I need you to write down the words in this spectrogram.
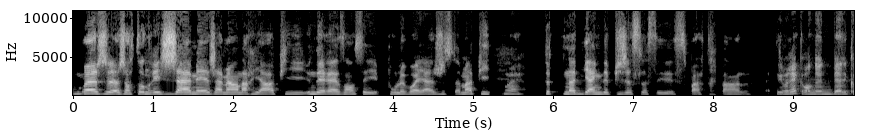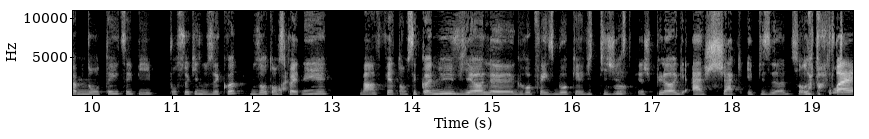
Moi, je ne retournerai jamais, jamais en arrière. Puis, une des raisons, c'est pour le voyage, justement. Puis, Ouais. Toute notre gang de pigistes, là, c'est super trippant. C'est vrai qu'on a une belle communauté, tu sais, puis pour ceux qui nous écoutent, nous autres, on se connaît, ben en fait, on s'est connus via le groupe Facebook de pigiste que je plug à chaque épisode sur le podcast. Ouais,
